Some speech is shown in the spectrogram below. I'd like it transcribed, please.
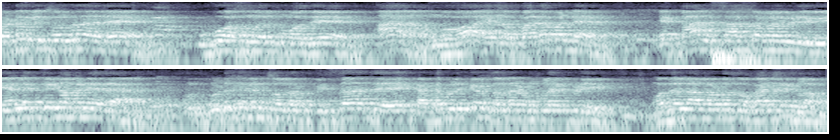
கடவுளை சொல்றாரு உபவாசம் இருக்கும்போது ஆஹ் உங்க வா என்ன பரவாயில்ல என் கால சாஸ்திரமா விடு எல்லாத்தையும் என்ன பண்ணிடுற? உனக்கு கொடுக்குறேன்னு சொல்ற பிசாத்து கடவுளுக்கே சொல்றேன் உங்களை எப்படி? முதல்ல அவரோட உட்காந்துருக்கலாம்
